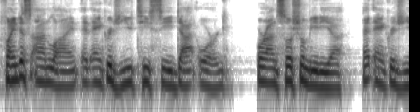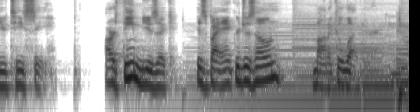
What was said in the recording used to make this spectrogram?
Find us online at anchorageutc.org or on social media at AnchorageUTC. Our theme music is by Anchorage's own Monica Letner.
